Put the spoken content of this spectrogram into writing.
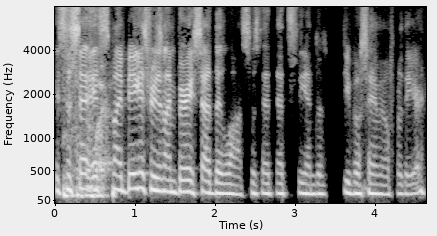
it's the sad, it's my biggest reason I'm very sad they lost is that that's the end of Deebo Samuel for the year.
